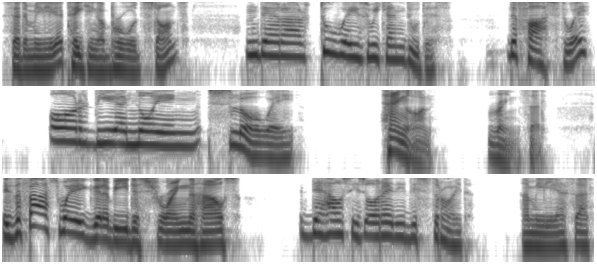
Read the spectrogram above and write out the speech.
said Amelia, taking a broad stance, there are two ways we can do this the fast way or the annoying slow way. Hang on, Rain said. Is the fast way gonna be destroying the house? The house is already destroyed, Amelia said.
